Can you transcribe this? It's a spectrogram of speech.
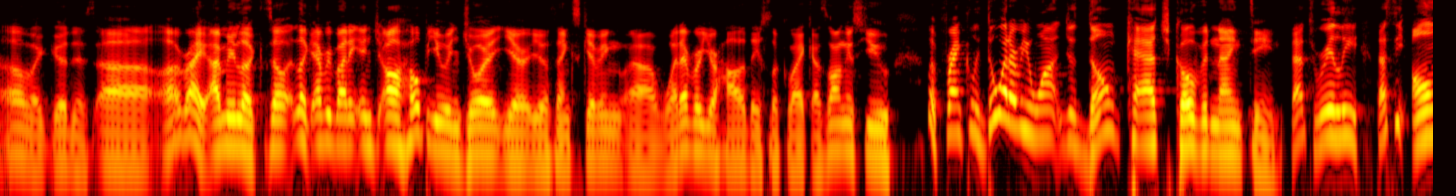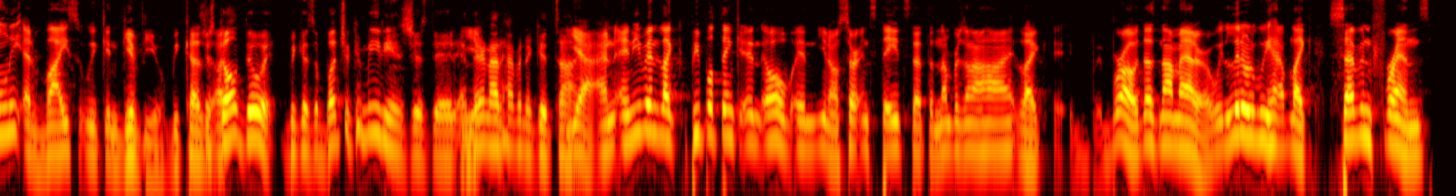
oh my goodness. Uh, all right. I mean, look. So, look, everybody. Enjoy, I hope you enjoy your your Thanksgiving, uh, whatever your holidays look like. As long as you look, frankly, do whatever you want. Just don't catch COVID nineteen. That's really that's the only advice we can give you because Just don't do it because a bunch of comedians just did and Yeah. they're not having a good time. Yeah, and and even like people think in oh in you know certain states that the numbers are not high. Like, eh, bro, it does not matter. We literally we have like seven friends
